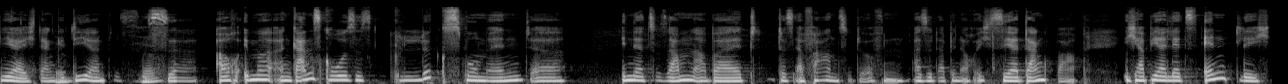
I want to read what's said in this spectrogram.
Ja, ich danke ja. dir. Das ja. ist äh, auch immer ein ganz großes Glücksmoment äh, in der Zusammenarbeit, das erfahren zu dürfen. Also da bin auch ich sehr dankbar. Ich habe ja letztendlich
